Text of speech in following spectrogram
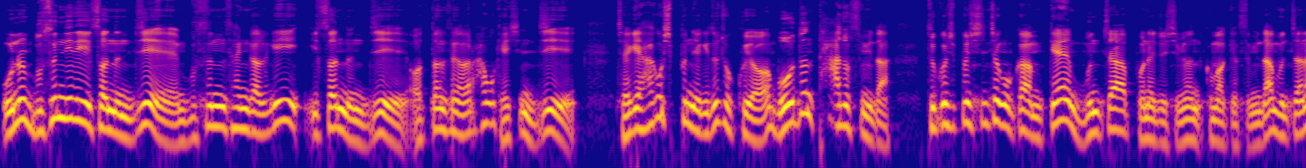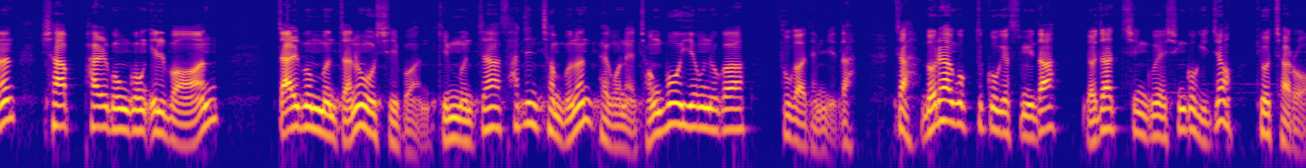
오늘 무슨 일이 있었는지, 무슨 생각이 있었는지, 어떤 생각을 하고 계신지, 제게 하고 싶은 얘기도 좋고요. 뭐든 다 좋습니다. 듣고 싶은 신청곡과 함께 문자 보내주시면 고맙겠습니다. 문자는 샵 8001번, 짧은 문자는 50원, 긴 문자 사진 첨부는 100원의 정보 이용료가 부과됩니다. 자, 노래 한 곡 듣고 오겠습니다. 여자친구의 신곡이죠? 교차로.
